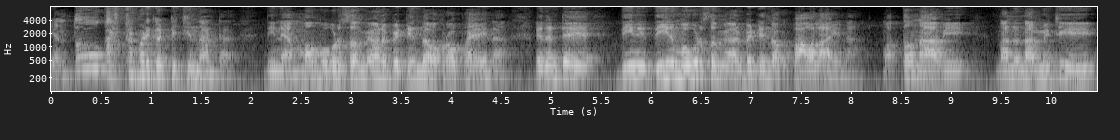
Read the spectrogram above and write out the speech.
ఎంతో కష్టపడి కట్టించిందంట. దీని అమ్మ మొగుడు సొమ్యం అని పెట్టిందో? ఒక రూపాయి అయినా. లేదంటే దీని దీని మొగుడు సొమ్యం అని పెట్టిందో? ఒక పావలా అయినా. మొత్తం నావి. నన్ను నమ్మించి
